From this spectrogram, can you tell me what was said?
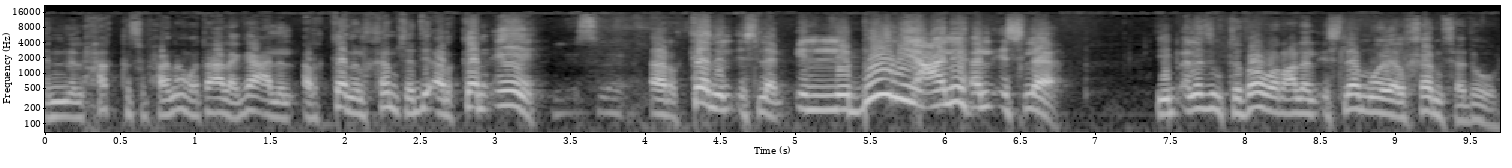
إن الحق سبحانه وتعالى جعل الأركان الخمسة دي أركان إيه الإسلام. أركان الإسلام اللي بني عليها الإسلام يبقى لازم تدور على الإسلام وهي الخمسة دول.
